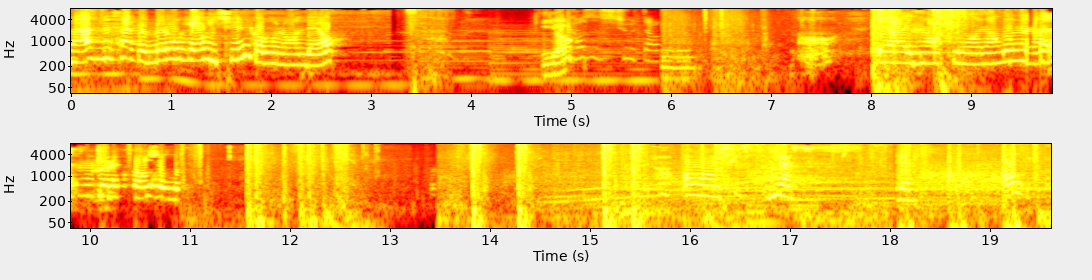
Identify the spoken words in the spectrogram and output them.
Magnus has a little hairy chin going on there. Yup. because it's 2000. Oh, yeah, I knocked one. I'm gonna get a closer look. Oh, yes. Then. Oh.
